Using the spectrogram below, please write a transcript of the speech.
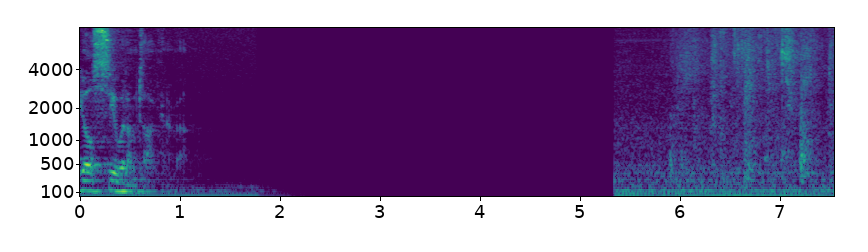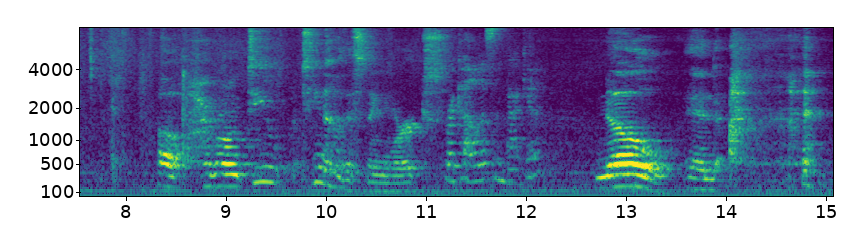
You'll see what I'm talking about. Oh, wrong. do you do you know how this thing works? Raquel isn't back yet? No, and I've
